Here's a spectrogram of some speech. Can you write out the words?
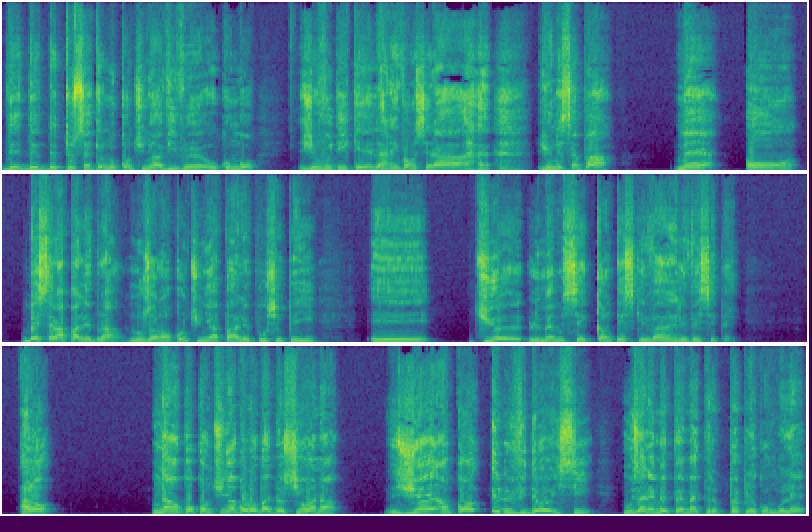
De, de, tout ce que nous continuons à vivre euh, au Congo, je vous dis que la revanche sera, je ne sais pas. Mais on baissera pas les bras. Nous allons continuer à parler pour ce pays. Et Dieu lui-même sait quand est-ce qu'il va relever ce pays. Alors, on continue le dossier. J'ai encore une vidéo ici. Vous allez me permettre, peuple congolais,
